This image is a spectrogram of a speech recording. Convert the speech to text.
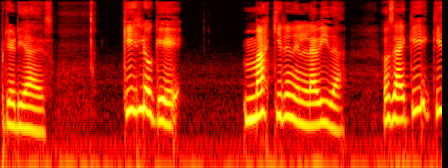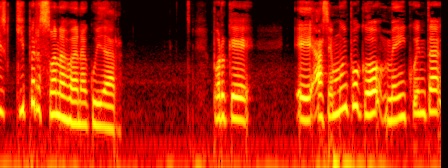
prioridades. ¿Qué es lo que más quieren en la vida? O sea, ¿qué, qué, qué personas van a cuidar? Porque eh, hace muy poco me di cuenta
